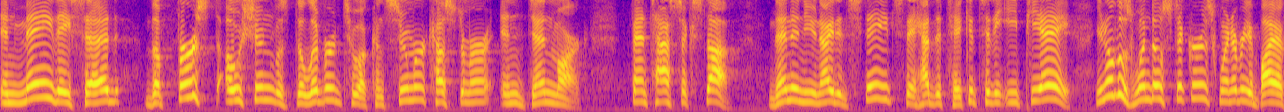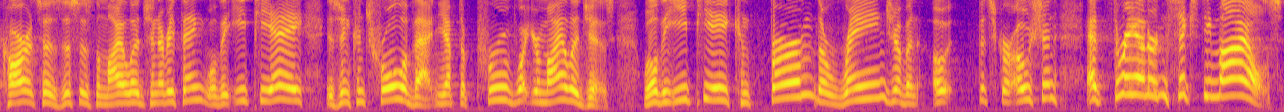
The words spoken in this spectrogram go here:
in May they said the first Ocean was delivered to a consumer customer in Denmark. Fantastic stuff. Then in the United States, they had to take it to the EPA. You know those window stickers? Whenever you buy a car, it says this is the mileage and everything? Well, the EPA is in control of that, and you have to prove what your mileage is. Well, the EPA confirmed the range of an Fisker Ocean at 360 miles,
